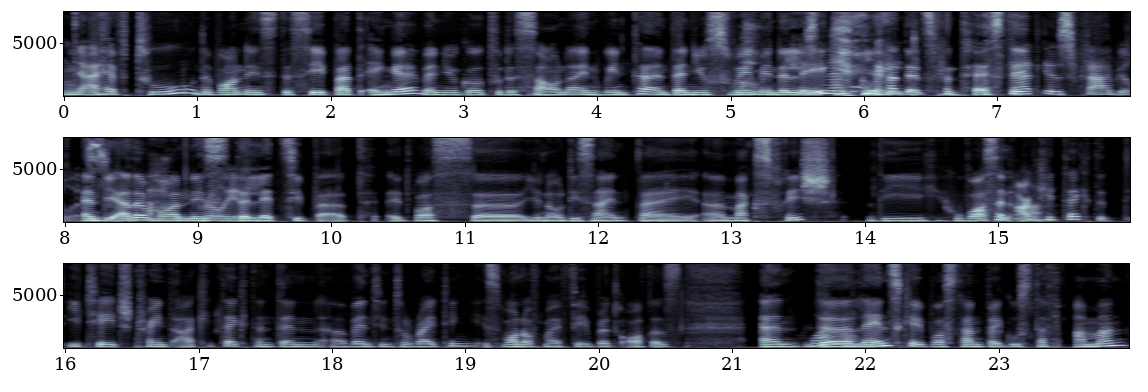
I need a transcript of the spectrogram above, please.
I have two. The one is the Seebad Enge when you go to the sauna in winter and then you swim oh, in the lake. That yeah, that's fantastic. That is fabulous. And the other oh, one is brilliant. the Letzibad. It was, uh, you know, designed by uh, Max Frisch, the who was an ah. architect, an ETH trained architect, and then uh, went into writing. Is one of my favorite authors, and wow. the landscape was done by Gustav Ammann,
